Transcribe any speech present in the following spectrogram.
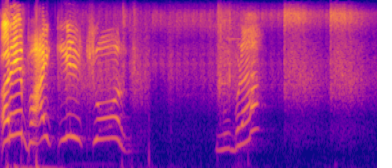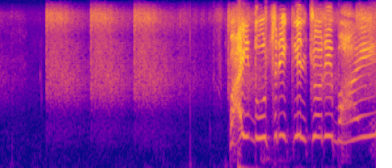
अरे भाई, किल चोर! नुबड़ा? भाई, दूसरी किल चोरी, भाई।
